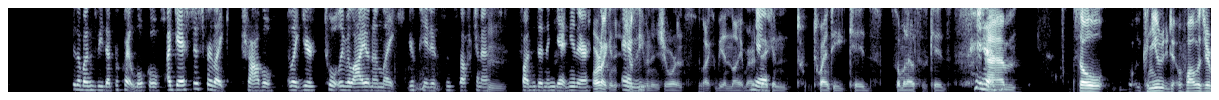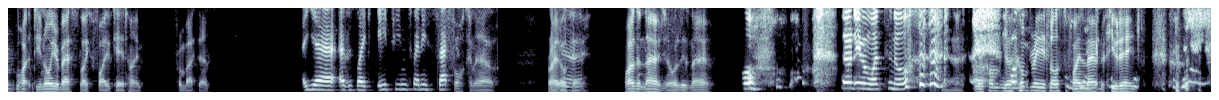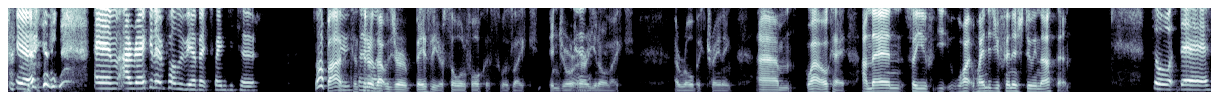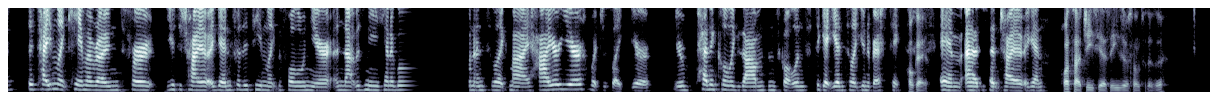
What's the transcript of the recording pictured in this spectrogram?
of the ones we did were quite local. I guess just for like travel, like you're totally relying on like your parents and stuff, kind of Mm. Funding and getting you there. Or like just Um, even insurance, like it'd be a nightmare yeah. taking tw- 20 kids, someone else's kids. yeah. Um, so can you, what was your, what, do you know your best like 5K time from back then? yeah, it was like eighteen twenty six. Fucking hell. Right. Yeah. Okay. What is it now? Do you know what it is now? Oh, I don't even want to know. Yeah. You'll come, you'll come really close to finding out in a few days. yeah. um, I reckon it'd probably be about 22. It's not bad Maybe considering that was your basically your sole focus was like endure or you know like aerobic training. Um. Wow. Okay. And then so you've you, wh- when did you finish doing that then? So the the time like came around for you to try out again for the team like the following year, and that was me kind of going into like my higher year, which is like your your pinnacle exams in Scotland to get you into like university. Okay. Um, and I just didn't try out again. What's that? GCSEs or something? Is it?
